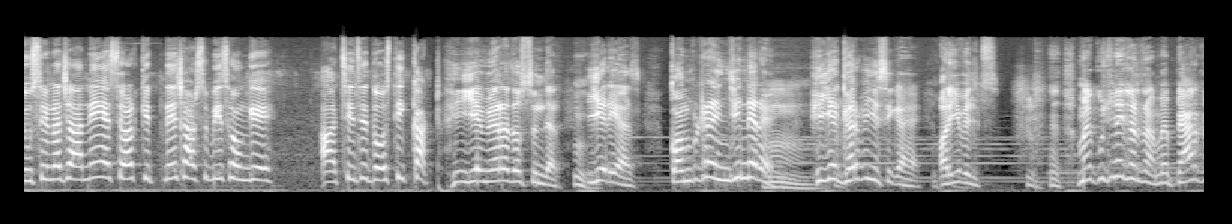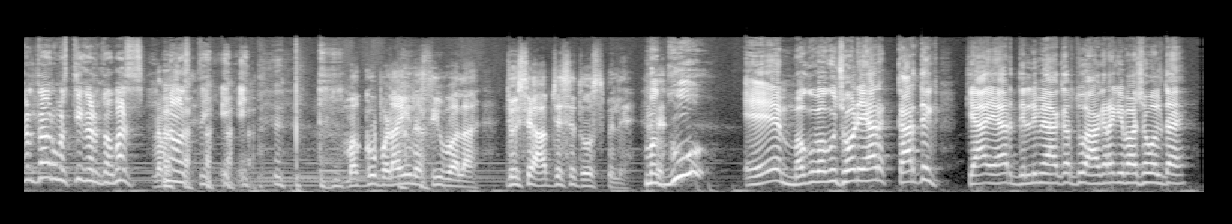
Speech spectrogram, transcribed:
दूसरे न जाने ऐसे और कितने 420 होंगे। आज से इनसे दोस्ती कट। ये मेरा दोस्त सुंदर ये रियाज कंप्यूटर इंजीनियर है। ये घर भी इसी का है और ये विल्स मैं कुछ नहीं करता मैं प्यार करता हूँ और मस्ती करता हूँ बस। नमस्ते। मग्गू बड़ा ही नसीब वाला है जो इसे आप जैसे दोस्त मिले। मग्गू? ए मगू मगू छोड़ यार। कार्तिक क्या यार दिल्ली में आकर तू आगरा की भाषा बोलता है?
